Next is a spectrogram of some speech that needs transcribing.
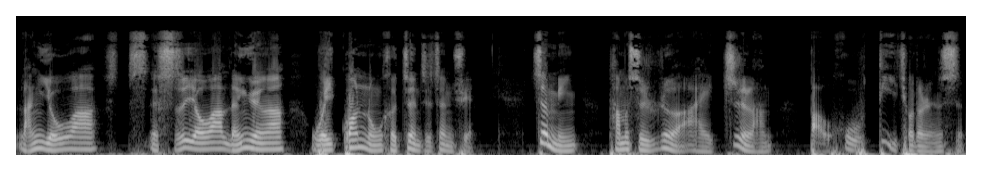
燃油啊、石石油啊、能源啊为光荣和政治正确，证明他们是热爱自然。保护地球的人士，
